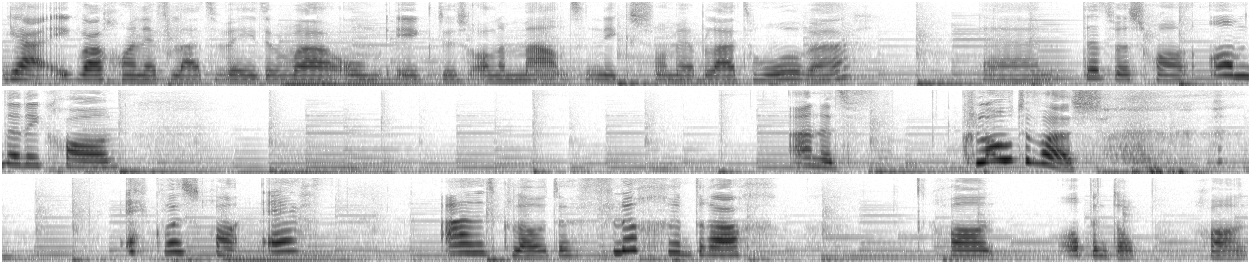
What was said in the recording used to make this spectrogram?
ja, ik wou gewoon even laten weten waarom ik dus al een maand niks van me heb laten horen. En dat was gewoon omdat ik gewoon aan het kloten was. ik was gewoon echt aan het kloten. Vlug gedrag. Gewoon op en top. Gewoon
